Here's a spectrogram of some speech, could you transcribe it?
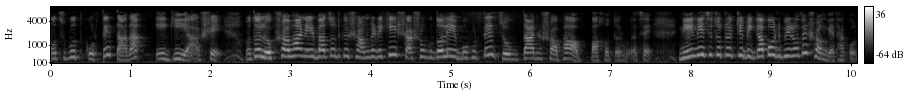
মজবুত করতে তারা এগিয়ে আসে। মতো লোকসভা নির্বাচনকে সামনে রেখে শাসক দলে এই মুহূর্তে যোগদান সভা অব্যাহত রয়েছে। নিয়ে নিয়েছে ছোট্ট একটি বিজ্ঞাপন বিরতির সঙ্গে থাকুন।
